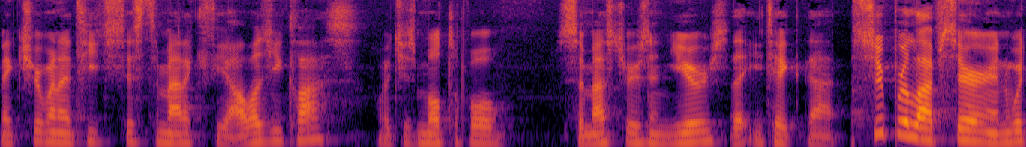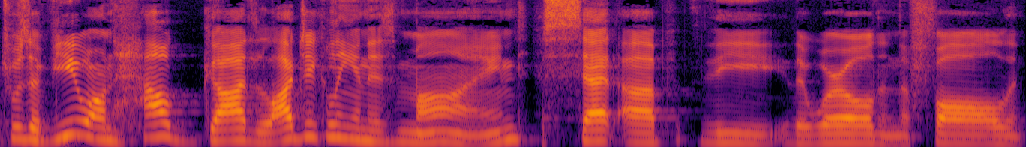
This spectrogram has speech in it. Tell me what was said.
Make sure when I teach systematic theology class, which is multiple semesters and years, that you take that. Supralapsarian, which was a view on how God logically in his mind set up the, the world and the fall and,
